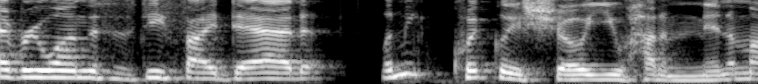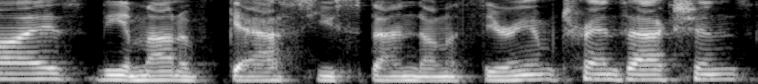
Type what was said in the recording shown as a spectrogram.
Hi everyone, this is DeFi Dad. Let me quickly show you how to minimize the amount of gas you spend on Ethereum transactions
